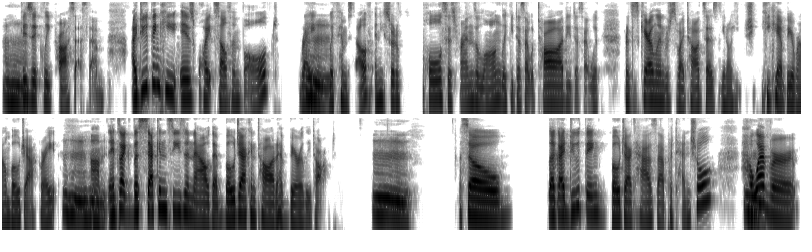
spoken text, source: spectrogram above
Mhm. physically process them. I do think he is quite self-involved, right, Mhm. with himself, and he sort of pulls his friends along. Like he does that with Todd. He does that with Princess Carolyn, which is why Todd says, you know, he she, he can't be around BoJack, right? Mhm. Um, it's like the second season now that BoJack and Todd have barely talked. Mm. So, like, I do think BoJack has that potential. Mhm. However,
